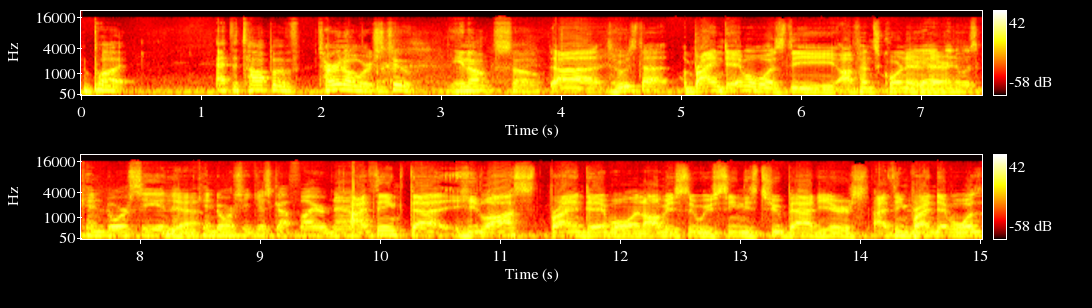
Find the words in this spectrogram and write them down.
but at the top of turnovers too. You know, so uh, who's that? Brian Daboll was the offense coordinator yeah, there. then it was Ken Dorsey, and Yeah. then Ken Dorsey just got fired now. I think that he lost Brian Daboll, and obviously we've seen these two bad years. I think Brian Daboll was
